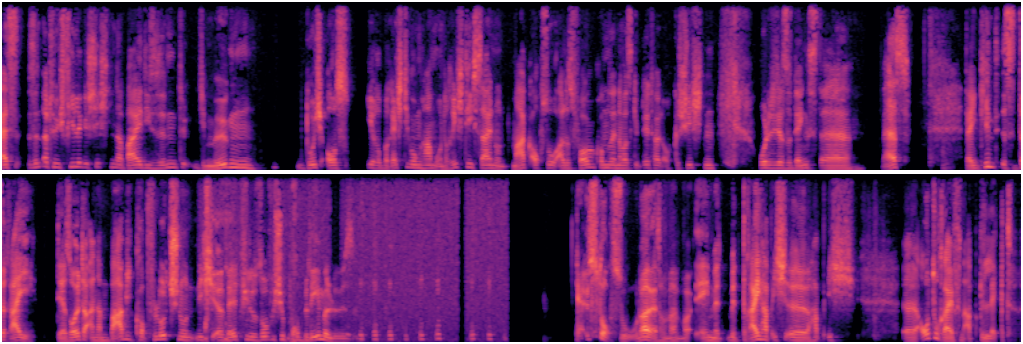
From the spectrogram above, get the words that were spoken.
es sind natürlich viele Geschichten dabei, die sind, die mögen durchaus ihre Berechtigung haben und richtig sein und mag auch so alles vorgekommen sein, aber es gibt halt auch Geschichten, wo du dir so denkst, äh, was? Dein Kind ist drei. Der sollte an einem Barbie-Kopf lutschen und nicht äh, weltphilosophische Probleme lösen. Ja, ist doch so, oder? Also, ey, mit, mit drei habe ich, äh, hab ich äh, Autoreifen abgeleckt.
